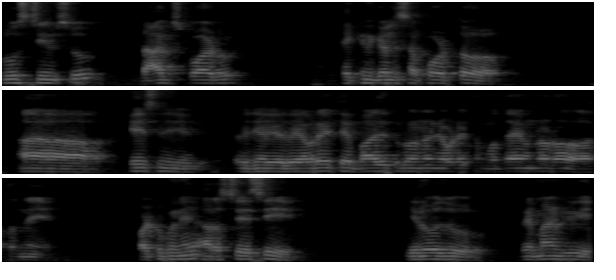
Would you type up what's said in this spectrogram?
clues teams dog squad technical సపోర్ట్తో కేసుని ఎవరైతే బాధితులు ఉన్నారో ఎవరైతే ముద్దాయి ఉన్నారో అతన్ని పట్టుకుని అరెస్ట్ చేసి ఈరోజు రిమాండ్కి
